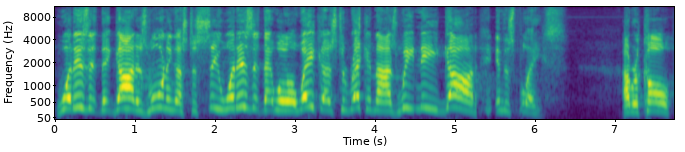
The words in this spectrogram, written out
what is it that God is wanting us to see? What is it that will awake us to recognize we need God in this place? I recall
